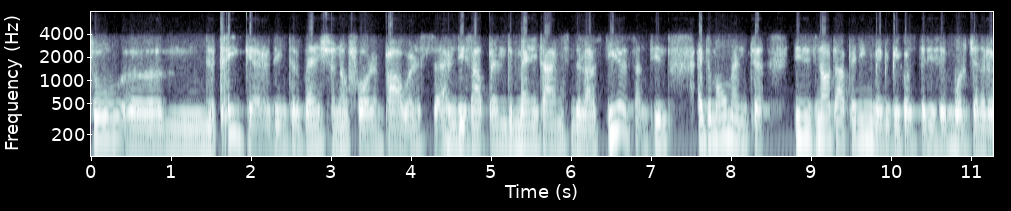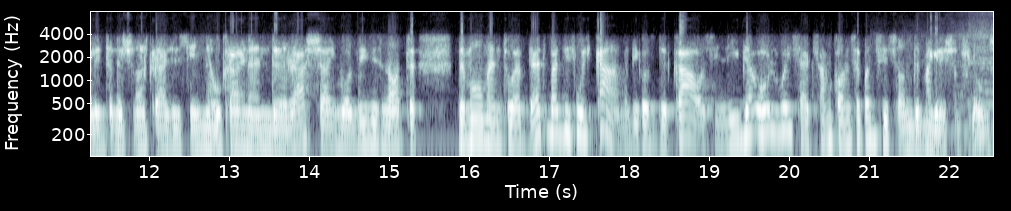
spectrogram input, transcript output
to um, trigger the intervention of foreign powers, and this happened many times in the last years. Until at the moment, uh, this is not happening. Maybe because there is a more general international crisis in Ukraine and uh, Russia involved. This is not the moment to have that, but this will come because the chaos in Libya always had some consequences on the migration flows.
